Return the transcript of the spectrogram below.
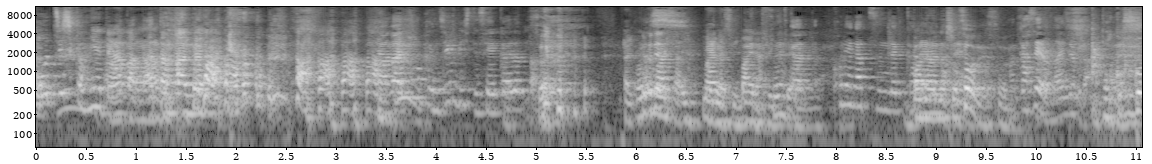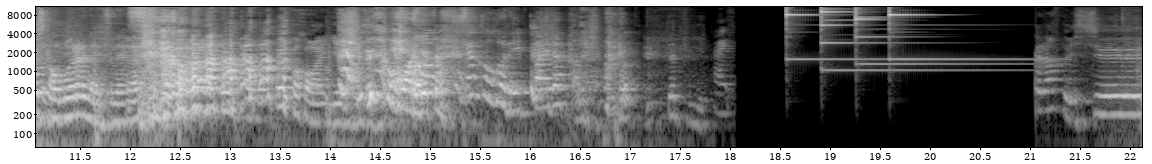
うお家しか見えてなかった。頭の中 やばい。僕準備して正解だったはい。これでマイナスマイナス1一点。なんかこれが積んでるので。そうですそうです。任せろ大丈夫だ母国語しか覚えられないですね。ここは家怖い。シャホでいっぱいだったのラスト一周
